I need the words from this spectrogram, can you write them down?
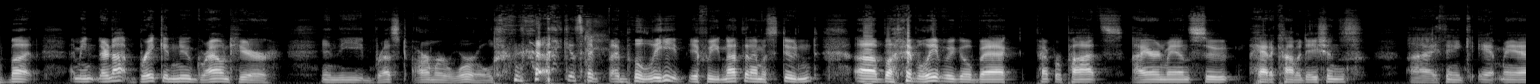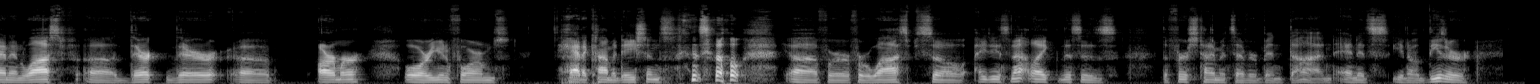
But I mean, they're not breaking new ground here in the breast armor world. I guess I, I, believe if we not that I'm a student, uh, but I believe we go back. Pepper Potts Iron Man suit had accommodations. I think Ant Man and Wasp, uh, their their uh, armor or uniforms had accommodations so uh, for for wasp so it's not like this is the first time it's ever been done. And it's you know these are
